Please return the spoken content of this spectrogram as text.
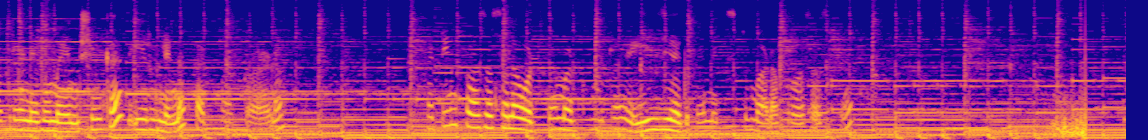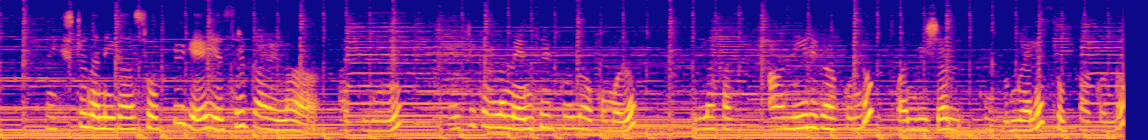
ಒಗ್ಗರಣೆಗೂ ಮೆಣಸಿನ್ಕಾಯಿ, ಈರುಳ್ಳಿನ ಕಟ್ ಮಾಡ್ಕೊಳ್ಳೋಣ. ಕಟ್ಟಿಂಗ್ ಪ್ರಾಸೆಸ್ ಎಲ್ಲ ಒಟ್ಟಿಗೆ ಮಾಡ್ಕೊಂಡ್ರೆ ಈಸಿ ಆಗುತ್ತೆ ನೆಕ್ಸ್ಟ್ ಮಾಡೋ ಪ್ರಾಸೆಸ್ಗೆ ನೆಕ್ಸ್ಟ್ ನಾನೀಗ ಸೊಪ್ಪಿಗೆ ಹೆಸ್ರು ಕಾಳನ್ನ ಹೆಸ್ರು ಕಾಳನ್ನ ನೆನೆಸಿಟ್ಕೊಂಡು ಹಾಕೊಬೋದು ಇಲ್ಲ ಫಸ್ಟ್ ಆ ನೀರಿಗೆ ಹಾಕ್ಕೊಂಡು ಒಂದು ವಿಷಲ್ ಮೇಲೆ ಸೊಪ್ಪು ಹಾಕ್ಕೊಂಡು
